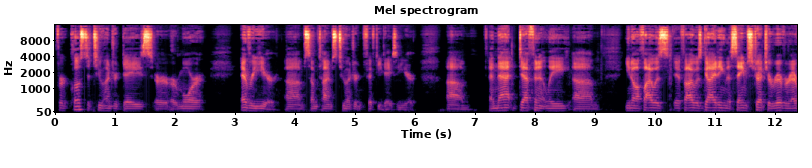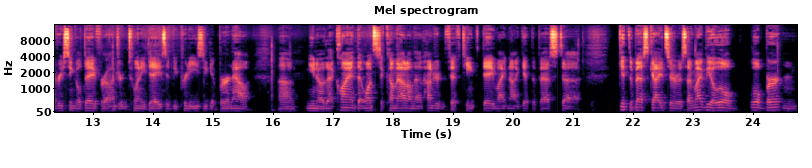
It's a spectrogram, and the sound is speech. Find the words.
for close to 200 days or, or more every year, um, sometimes 250 days a year, um, and that definitely, um, you know, if I was if I was guiding the same stretch of river every single day for 120 days, it'd be pretty easy to get burned out. Um, you know, that client that wants to come out on that 115th day might not get the best uh, get the best guide service. I might be a little little burnt and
